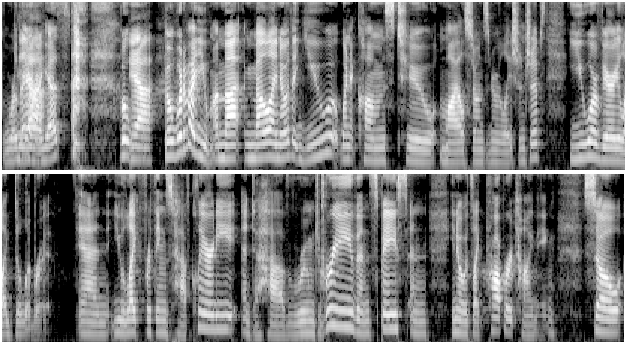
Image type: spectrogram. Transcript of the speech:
we're there, Yeah. I guess. but Yeah. but what about you, Mel? I know that you, when it comes to milestones in relationships, you are very like deliberate, and you like for things to have clarity and to have room to breathe and space, and you know it's like proper timing. So,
